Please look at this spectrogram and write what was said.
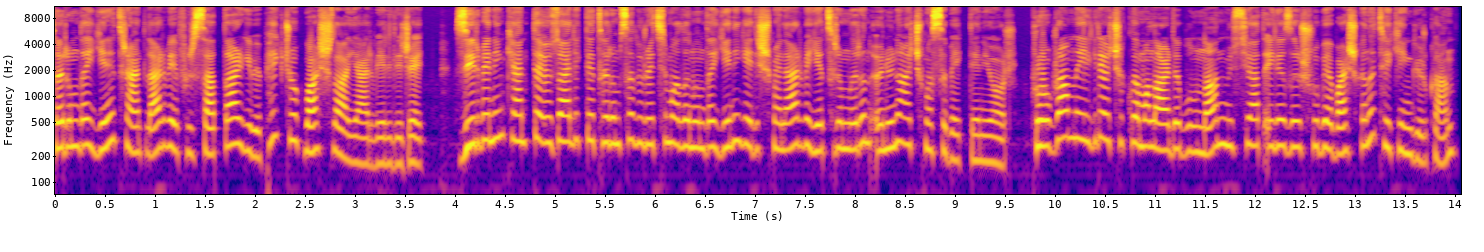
tarımda yeni trendler ve fırsatlar gibi pek çok başlığa yer verilecek. Zirvenin kentte özellikle tarımsal üretim alanında yeni gelişmeler ve yatırımların önünü açması bekleniyor. Programla ilgili açıklamalarda bulunan Müsiyat Elazığ Şube Başkanı Tekin Gürkan,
